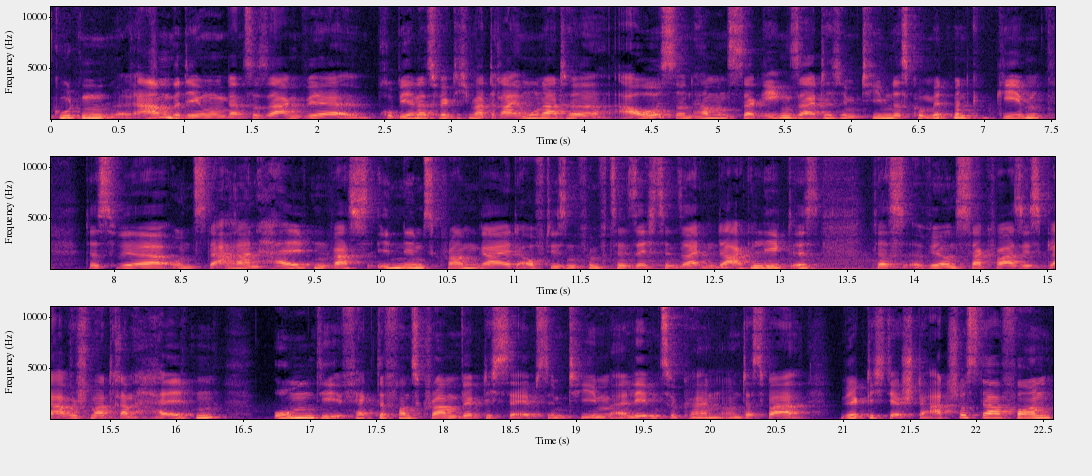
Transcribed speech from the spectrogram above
guten Rahmenbedingungen dann zu sagen, wir probieren das wirklich mal drei Monate aus und haben uns da gegenseitig im Team das Commitment gegeben, dass wir uns daran halten, was in dem Scrum Guide auf diesen 15, 16 Seiten dargelegt ist, dass wir uns da quasi sklavisch mal dran halten um die Effekte von Scrum wirklich selbst im Team erleben zu können. Und das war wirklich der Startschuss davon.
